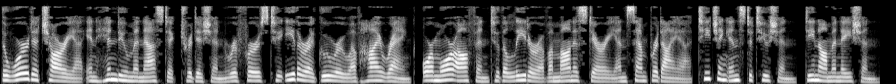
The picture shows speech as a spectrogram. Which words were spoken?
The word acharya in Hindu monastic tradition refers to either a guru of high rank, or more often to the leader of a monastery and sampradaya teaching institution, denomination.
